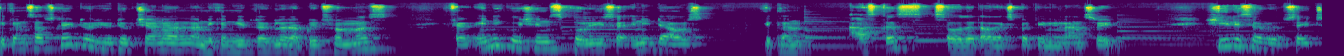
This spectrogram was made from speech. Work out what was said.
You can subscribe to our youtube channel and you can get regular updates from us. If you have any questions queries or any doubts you can ask us so that our expert team will answer it here is our website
